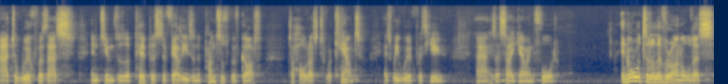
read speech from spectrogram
uh, to work with us in terms of the purpose, the values, and the principles we've got to hold us to account as we work with you, as I say, going forward. In order to deliver on all this,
